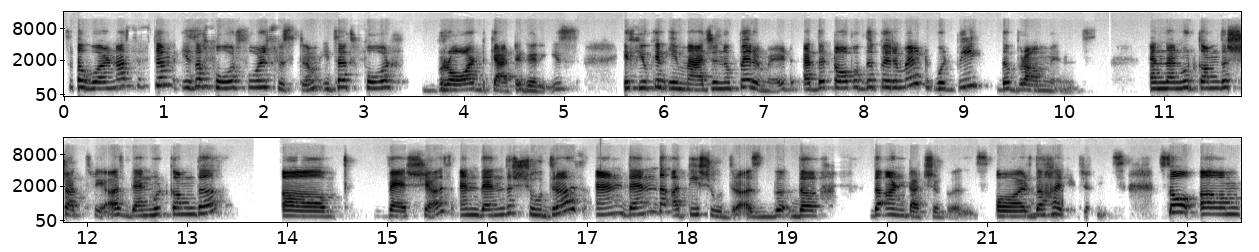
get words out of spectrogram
So the Varna system is a fourfold system. It has four broad categories. If you can imagine a pyramid, at the top of the pyramid would be the Brahmins, and then would come the Kshatriyas, then would come the uh, Vaishyas, and then the Shudras, and then the Ati Shudras, the, the the untouchables or the Harijans. So um,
